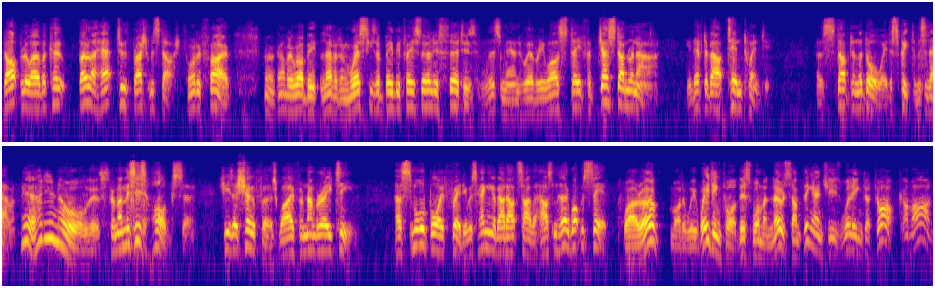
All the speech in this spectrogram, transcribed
dark blue overcoat, bowler hat, toothbrush, moustache. 45. Oh, can't very well be Laverton West. He's a baby-faced early 30s. Well, this man, whoever he was, stayed for just under an hour. He left about 10.20. Uh, stopped in the doorway to speak to Mrs. Allen. Yeah, how do you know all this? From a Mrs. Hogg, sir. She's a chauffeur's wife from number 18. Her small boy, Freddie, was hanging about outside the house and heard what was said. Poirot, what are we waiting for? This woman knows something and she's willing to talk. Come on.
